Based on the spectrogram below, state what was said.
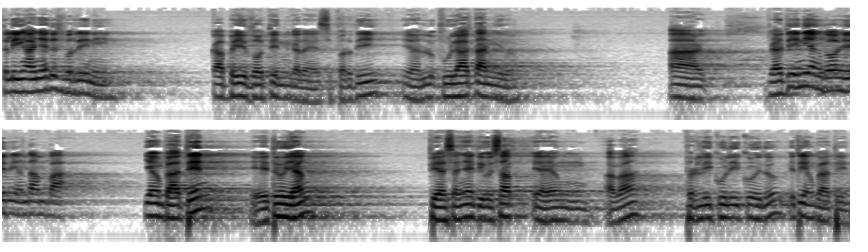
telinganya itu seperti ini. Kabayidhatin katanya, seperti ya bulatan gitu. Ah, berarti ini yang zahir yang tampak. Yang batin yaitu yang biasanya diusap ya yang apa? berliku-liku itu itu yang batin.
